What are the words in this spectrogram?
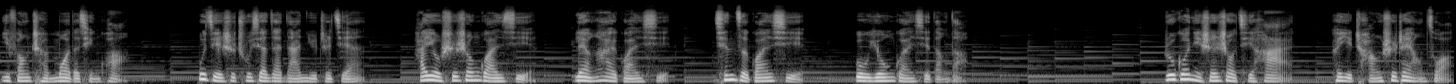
一方沉默的情况，不仅是出现在男女之间，还有师生关系、恋爱关系、亲子关系。雇佣关系等等。如果你深受其害，可以尝试这样做：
